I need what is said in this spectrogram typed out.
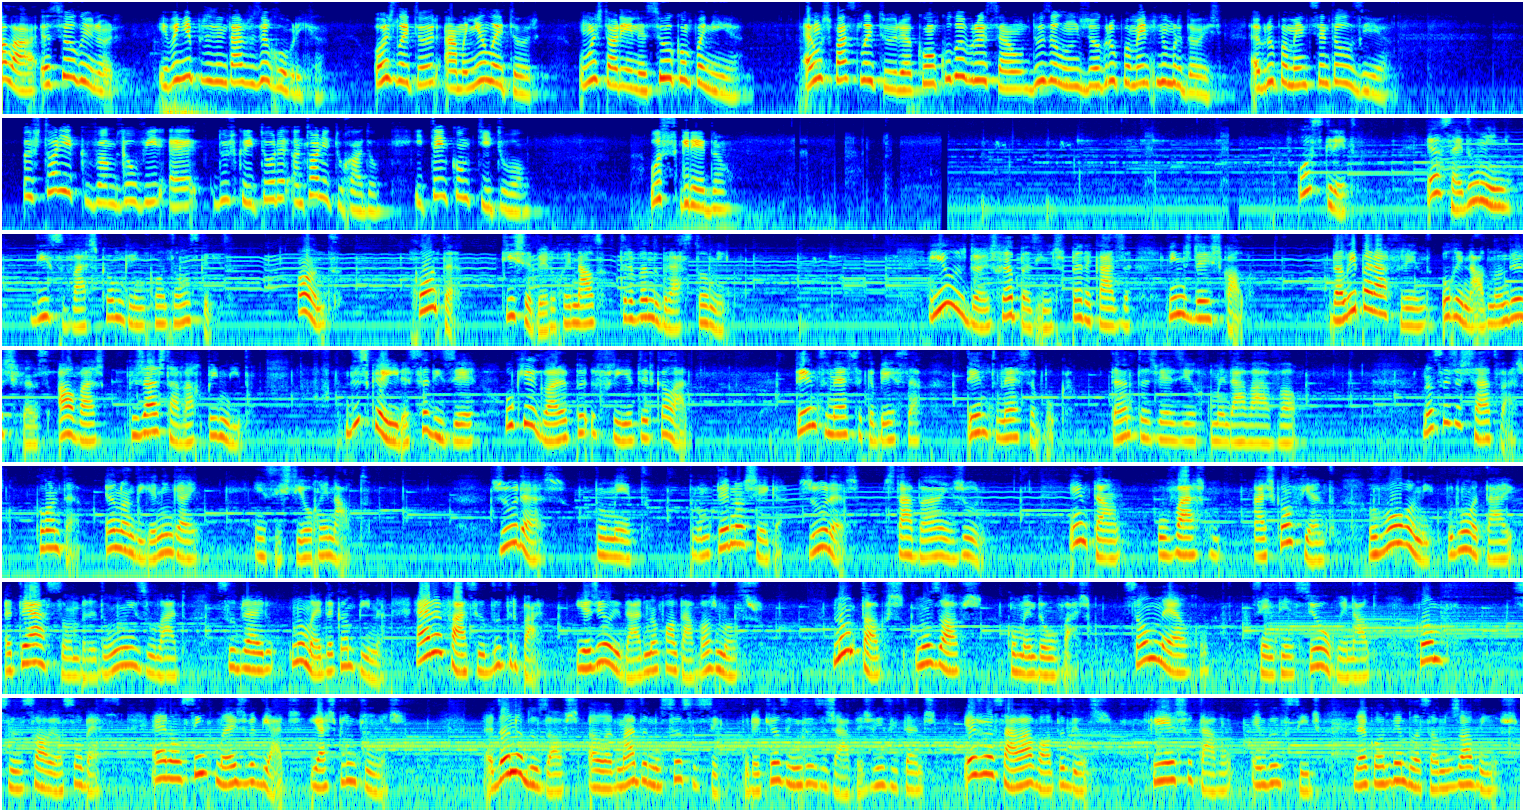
Olá, eu sou a Leonor e venho apresentar-vos a rúbrica Hoje Leitor, Amanhã Leitor Uma história na sua companhia. É um espaço de leitura com a colaboração dos alunos do agrupamento número 2, Agrupamento Santa Luzia. A história que vamos ouvir é do escritor António Torrado e tem como título O Segredo. O segredo. Eu sei do ninho, disse Vasco como quem conta um segredo. Onde? Conta! Quis saber o Reinaldo, travando o braço do amigo. E os dois rapazinhos para casa, vindos da escola. Dali para a frente, o Reinaldo não deu descanso ao Vasco, que já estava arrependido. Descaíra-se a dizer o que agora preferia ter calado. Tento nessa cabeça, tento nessa boca. Tantas vezes eu recomendava à avó. Não sejas chato, Vasco. Conta, eu não digo a ninguém, insistiu o Reinaldo. Juras? Prometo. Prometer não chega. Juras? Está bem, juro. Então, o Vasco, mais confiante, levou o amigo por um atalho até à sombra de um isolado sobreiro no meio da campina. Era fácil de trepar e agilidade não faltava aos moços. Não toques nos ovos, comendou o Vasco. São melro, sentenciou Reinaldo, como se só ele soubesse. Eram cinco meios verdeados e às pintinhas. A dona dos ovos, alarmada no seu sossego por aqueles indesejáveis visitantes, esvoaçava à volta deles, que enxutavam, embevecidos, na contemplação dos ovinhos.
